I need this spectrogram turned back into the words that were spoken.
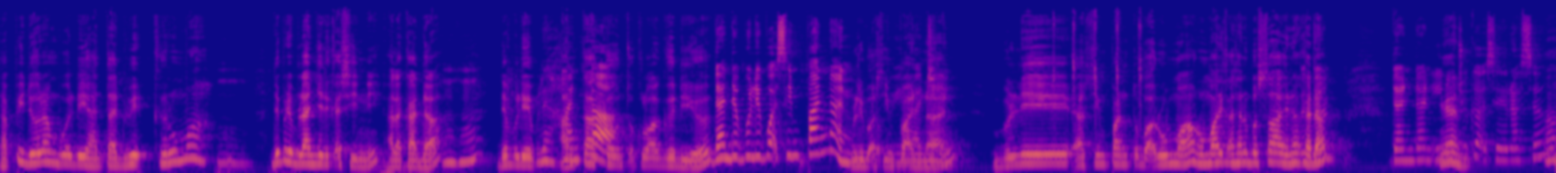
Tapi dia orang boleh hantar duit ke rumah. Mm-hmm. Dia boleh belanja dekat sini ala kadar. Mm-hmm. Dia boleh, boleh hantar, hantar ke untuk keluarga dia. Dan dia boleh buat simpanan. Boleh buat simpanan. Boleh uh, simpan untuk buat rumah. Rumah dia kat sana besar ya kadang. Dan dan ini kan? juga saya rasa ha?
